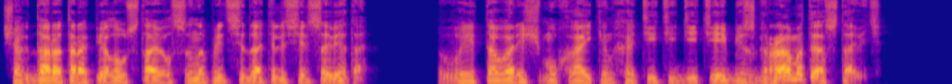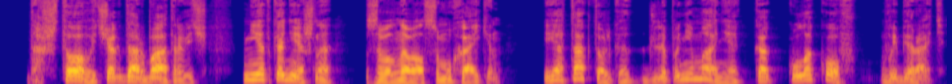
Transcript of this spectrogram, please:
Чагдар оторопело уставился на председателя сельсовета. Вы, товарищ Мухайкин, хотите детей без грамоты оставить? — Да что вы, Чагдар Батрович! Нет, конечно, — заволновался Мухайкин. — Я так только для понимания, как кулаков выбирать.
